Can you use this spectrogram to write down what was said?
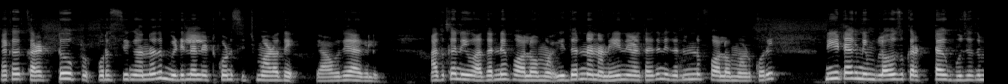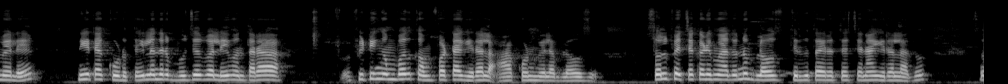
ಯಾಕಂದ್ರೆ ಕರೆಕ್ಟು ಪ್ರೊಸೆಸಿಂಗ್ ಅನ್ನೋದು ಮಿಡಿಲಲ್ಲಿ ಇಟ್ಕೊಂಡು ಸ್ಟಿಚ್ ಮಾಡೋದೇ, ಯಾವುದೇ ಆಗಲಿ. ಅದಕ್ಕೆ ನೀವು ಅದನ್ನೇ ಫಾಲೋ ಮಾ, ಇದನ್ನು ನಾನು ಏನು ಹೇಳ್ತಾ ಇದ್ದೀನಿ, ಇದನ್ನು ಫಾಲೋ ಮಾಡ್ಕೊರಿ. ನೀಟಾಗಿ ನಿಮ್ಮ ಬ್ಲೌಸ್ ಕರೆಕ್ಟಾಗಿ ಭುಜದ ಮೇಲೆ ನೀಟಾಗಿ ಕೊಡುತ್ತೆ. ಇಲ್ಲಾಂದರೆ ಭುಜದ ಬಳಿ ಒಂಥರ ಫಿಟ್ಟಿಂಗ್ ಅಂಬೋದು ಕಂಫರ್ಟಾಗಿರಲ್ಲ ಹಾಕೊಂಡ್ಮೇಲೆ ಬ್ಲೌಸು ಸ್ವಲ್ಪ ಹೆಚ್ಚು ಕಡಿಮೆ ಆದ್ರೂ ಬ್ಲೌಸ್ ತಿರುಗ್ತಾ ಇರುತ್ತೆ, ಚೆನ್ನಾಗಿರಲ್ಲ ಅದು. ಸೊ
